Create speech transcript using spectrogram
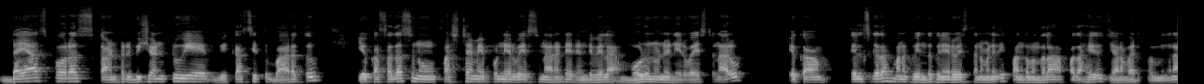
Diasporas contribution to a Viksit Bharat ఈ యొక్క సదస్సును ఫస్ట్ టైం ఎప్పుడు నిర్వహిస్తున్నారంటే రెండు వేల మూడు నుండి నిర్వహిస్తున్నారు. ఈ యొక్క తెలుసు కదా మనకు ఎందుకు నిర్వహిస్తున్నాం అనేది పంతొమ్మిది వందల పదహైదు జనవరి తొమ్మిదిన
